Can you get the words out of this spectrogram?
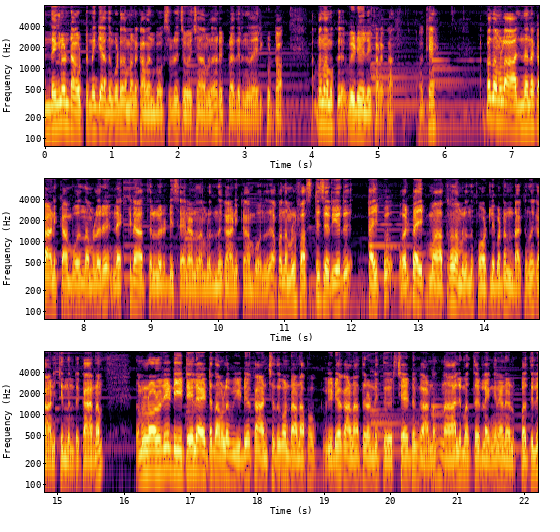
എന്തെങ്കിലും ഡൗട്ട് ഉണ്ടെങ്കിൽ അതും കൂടെ നമ്മുടെ കമന്റ് ബോക്സിലൂടെ ചോദിച്ചാൽ നമ്മൾ റിപ്ലൈ തരുന്നതായിരിക്കും കേട്ടോ. അപ്പോൾ നമുക്ക് വീഡിയോയിലേക്ക് കിടക്കാം. ഓക്കെ അപ്പോൾ നമ്മൾ ആദ്യം തന്നെ കാണിക്കാൻ പോകുന്നത് നമ്മളൊരു നെക്കിനകത്തുള്ള ഒരു ഡിസൈനാണ് നമ്മൾ ഇന്ന് കാണിക്കാൻ പോകുന്നത്. അപ്പോൾ നമ്മൾ ഫസ്റ്റ് ചെറിയൊരു ടൈപ്പ് ഒരു ടൈപ്പ് മാത്രം നമ്മളിന്ന് പോർട്ടലി ബട്ടൺ ഉണ്ടാക്കുന്നത് കാണിക്കുന്നുണ്ട്. കാരണം നമ്മൾ ഓൾറെഡി ഡീറ്റെയിൽ ആയിട്ട് നമ്മൾ വീഡിയോ കാണിച്ചത് കൊണ്ടാണ്. അപ്പോൾ വീഡിയോ കാണാത്തതുകൊണ്ട് തീർച്ചയായിട്ടും കാണണം. നാല് മെത്തേഡിൽ എങ്ങനെയാണ് എളുപ്പത്തിൽ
